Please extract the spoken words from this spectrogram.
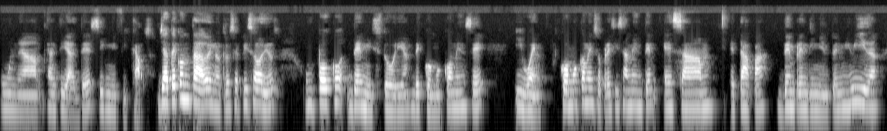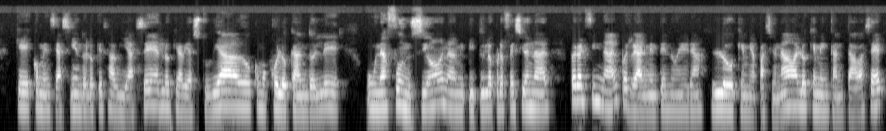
una cantidad de significados. Ya te he contado en otros episodios un poco de mi historia, de cómo comencé y bueno, cómo comenzó precisamente esa etapa de emprendimiento en mi vida, que comencé haciendo lo que sabía hacer, lo que había estudiado, como colocándole una función a mi título profesional, pero al final pues realmente no era lo que me apasionaba, lo que me encantaba hacer,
